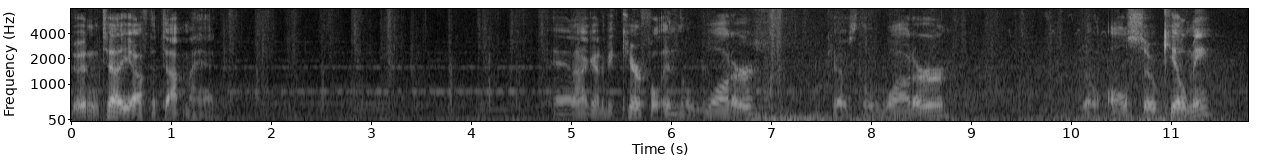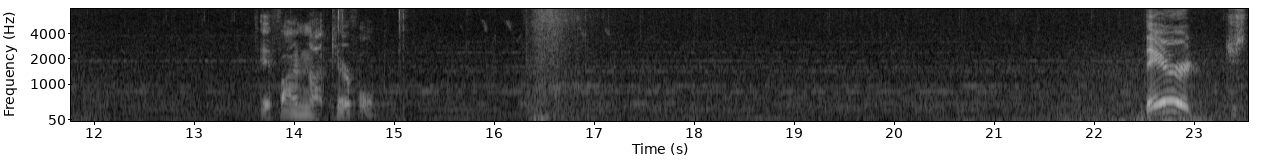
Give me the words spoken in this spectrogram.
Couldn't tell you off the top of my head. And I gotta be careful in the water. Because the water will also kill me. If I'm not careful. They're just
